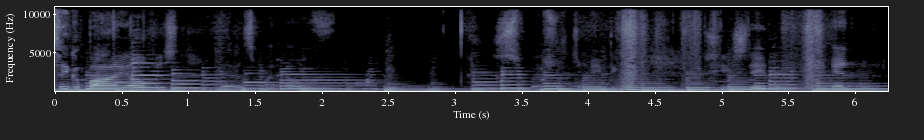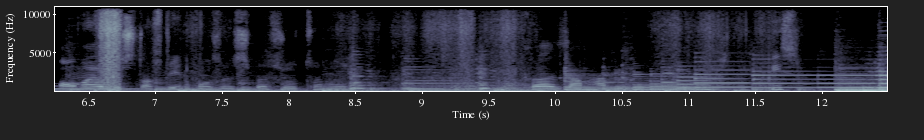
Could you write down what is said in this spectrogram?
Say goodbye, Elvis. Yeah, that's my elf. Special to me because she stayed me. And all my other stuffed animals are special to me because I'm happy with them. Peace.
